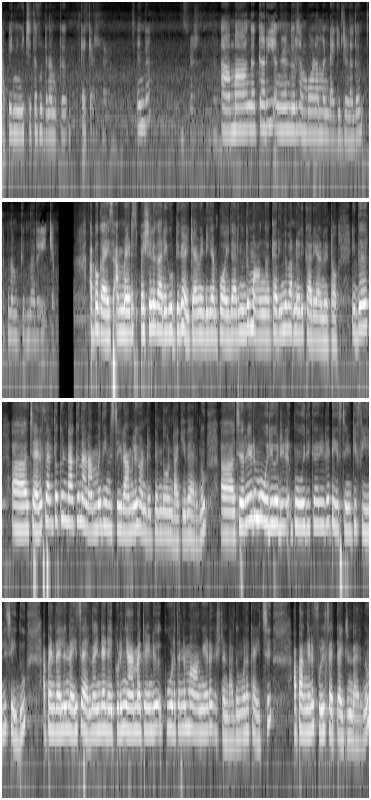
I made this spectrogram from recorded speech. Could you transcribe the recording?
അപ്പം ഇനി ഉച്ചത്തെ ഫുഡ് നമുക്ക് കഴിക്കാം. എന്താ? ആ മാങ്ങക്കറി അങ്ങനെ എന്തോ ഒരു സംഭവമാണ് അമ്മ ഉണ്ടാക്കിയിട്ടുള്ളത്. അപ്പം നമുക്ക് ഇന്നത് കഴിക്കാം. അപ്പോൾ ഗൈസ് അമ്മയുടെ സ്പെഷ്യൽ കറി കൂട്ടി കഴിക്കാൻ വേണ്ടി ഞാൻ പോയതായിരുന്നു. ഇത് മാങ്ങാക്കറി എന്ന് പറഞ്ഞൊരു കറിയാണ് കേട്ടോ. ഇത് ചില സ്ഥലത്തൊക്കെ ഉണ്ടാക്കുന്നതാണ്. അമ്മ ഇത് ഇൻസ്റ്റഗ്രാമിൽ കണ്ടിട്ട് എന്തോ ഉണ്ടാക്കിയതായിരുന്നു. ചെറിയൊരു മോരുകറി മോരിക്കറിയുടെ ടേസ്റ്റ് എനിക്ക് ഫീൽ ചെയ്തു. അപ്പോൾ എന്തായാലും നൈസായിരുന്നു അതിന്റെ ഇടയിൽ കൂടെ ഞാൻ മറ്റേ അതിന്റെ കൂടെ തന്നെ മാങ്ങയുടെ കഷ്ണമുണ്ട് അതും കൂടെ കഴിച്ച് അപ്പോൾ അങ്ങനെ ഫുൾ സെറ്റ് ആയിട്ടുണ്ടായിരുന്നു.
